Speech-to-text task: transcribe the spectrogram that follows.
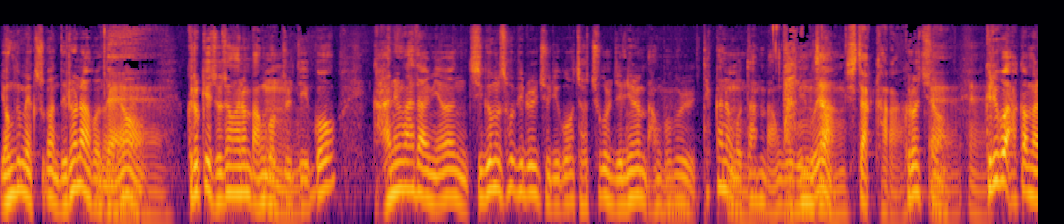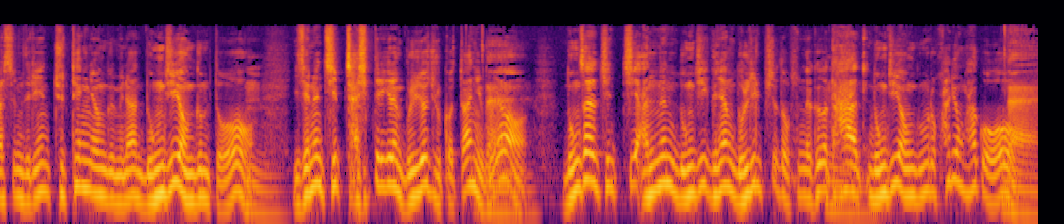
연금 액수가 늘어나거든요. 네. 그렇게 조정하는 방법들도 음. 있고 가능하다면 지금 소비를 줄이고 저축을 늘리는 방법을 택하는 것도 한 방법이고요. 음. 당장 시작하라. 그렇죠. 예, 예. 그리고 아까 말씀드린 주택연금이나 농지연금도 음. 이제는 집 자식들에게 물려줄 것도 아니고요. 네. 농사 짓지 않는 농지 그냥 놀릴 필요도 없습니다. 그거 다 농지연금으로 활용하고 음. 네.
